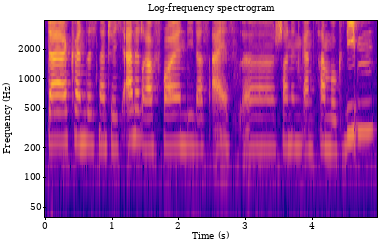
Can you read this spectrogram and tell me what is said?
Da können sich natürlich alle drauf freuen, die das Eis äh, schon in ganz Hamburg lieben.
